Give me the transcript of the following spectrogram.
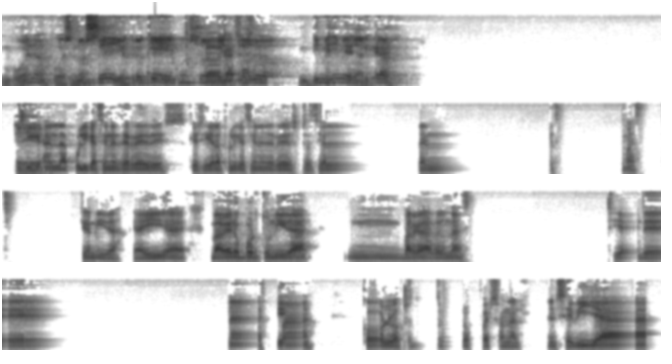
Bueno, pues no sé, yo creo que hemos solventado. Dime, dime, Víctor. Que sigan eh, las publicaciones de redes, que sigan las publicaciones de redes sociales que ahí eh, va a haber oportunidad, mm, valga la redundancia, de con los otros personal. En Sevilla.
